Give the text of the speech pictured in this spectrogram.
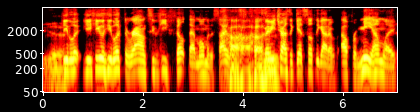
yeah. he looked. He, he he looked around too. He felt that moment of silence. then he tries to get something out of out from me. I'm like,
